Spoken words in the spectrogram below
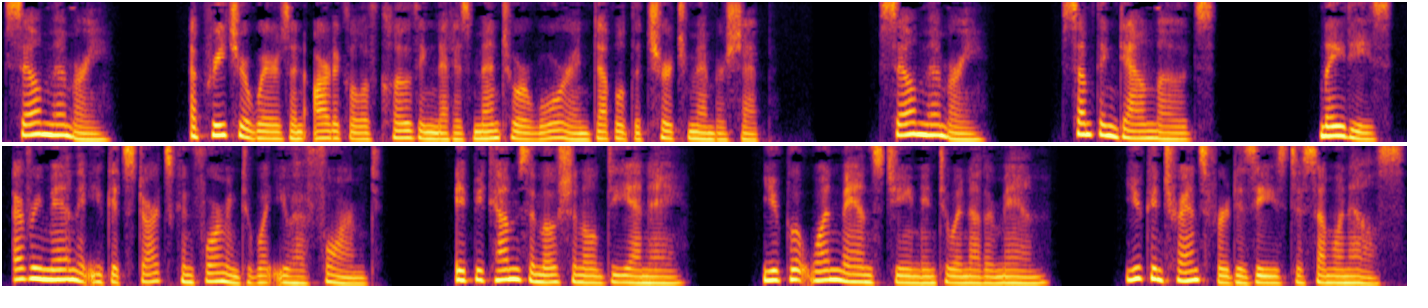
Cell memory. A preacher wears an article of clothing that his mentor wore and doubled the church membership. Cell memory. Something downloads. Ladies, every man that you get starts conforming to what you have formed. It becomes emotional DNA. You put one man's gene into another man. You can transfer disease to someone else.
